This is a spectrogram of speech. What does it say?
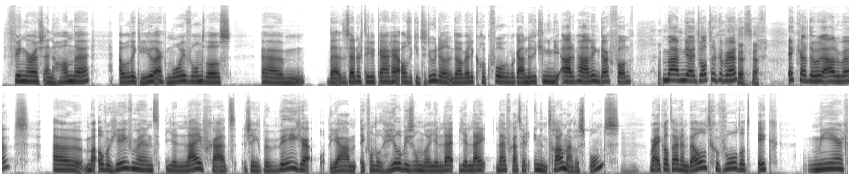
vingers en handen. En wat ik heel erg mooi vond was, ehm dat, nog tegen elkaar, hè, als ik iets doe, dan, dan wil ik er ook voor gaan. Dus ik ging in die ademhaling, dacht van, maakt niet uit wat er gebeurt, ik ga doorademen. Eh, maar op een gegeven moment, je lijf gaat zich bewegen. Ja, ik vond dat heel bijzonder. Je, je lij- lijf gaat weer in een traumarespons. Maar ik had daarin wel het gevoel dat ik meer,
